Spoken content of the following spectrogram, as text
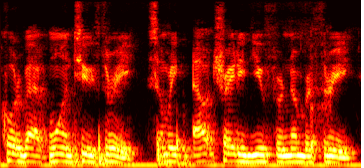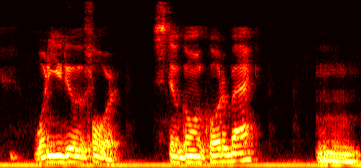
quarterback one, two, three. Somebody out traded you for number three. What do you do it for? Still going quarterback? Mm.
